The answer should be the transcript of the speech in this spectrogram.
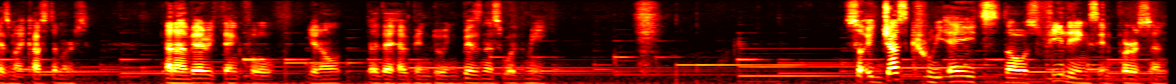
as my customers. And I'm very thankful, you know, that they have been doing business with me. So it just creates those feelings in person,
